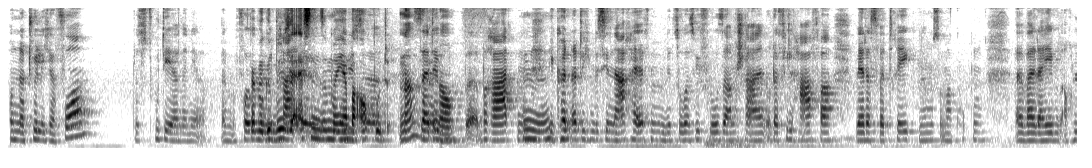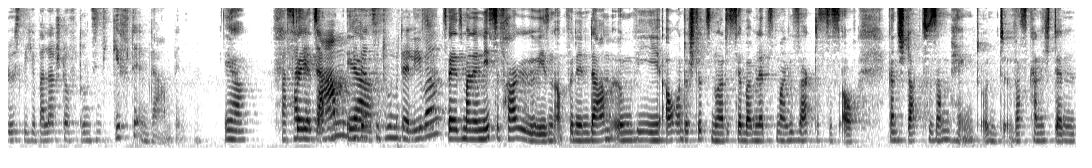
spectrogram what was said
und natürlicher Form. Das tut ihr ja, wenn ihr wenn wir Wenn wir Gemüse essen, sind wir ja aber auch gut, ne? Seid Genau. ihr gut be- beraten. Ihr könnt natürlich ein bisschen nachhelfen mit sowas wie Flohsamenschalen oder viel Hafer, wer das verträgt. Man muss immer gucken, äh, weil da eben auch lösliche Ballaststoffe drin sind, die Gifte im Darm binden. Ja. Was Das hat der jetzt auch- Darm ja. wieder zu tun mit der Leber? Das wäre jetzt meine nächste Frage gewesen, ob wir den Darm irgendwie auch unterstützen. Du hattest ja beim letzten Mal gesagt, dass das auch ganz stark zusammenhängt. Und was kann ich denn,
